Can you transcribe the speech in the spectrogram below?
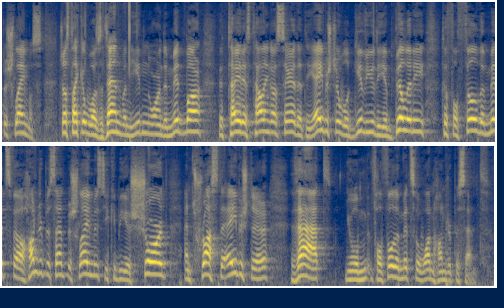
b'shlemus. Just like it was then when the Yidden were in the Midbar, the Torah is telling us here that the Abishter will give you the ability to fulfill the mitzvah 100% b'shlemus. You can be assured and trust the Abishter that you will fulfill the mitzvah 100%.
